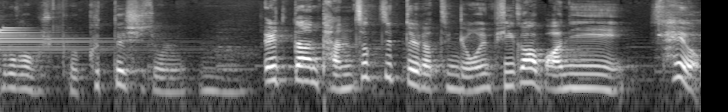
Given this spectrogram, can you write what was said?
돌아가고 싶어요 그때 시절로. 음. 일단 단층집들 같은 경우에 비가 많이 새요.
